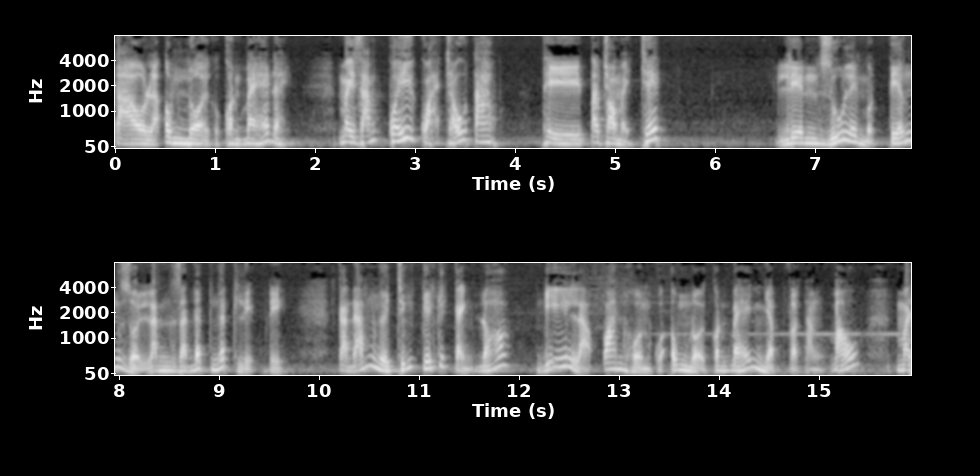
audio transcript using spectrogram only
"Tao là ông nội của con bé đây, mày dám quấy quả cháu tao thì tao cho mày chết." Liên rú lên một tiếng rồi lăn ra đất ngất lịm đi. Cả đám người chứng kiến cái cảnh đó nghĩ là oan hồn của ông nội con bé nhập vào thằng báo mà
